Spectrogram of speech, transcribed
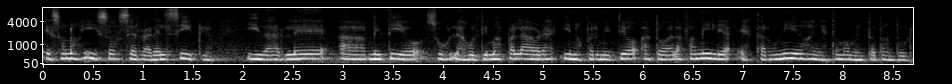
eso nos hizo cerrar el ciclo y darle a mi tío sus, las últimas palabras y nos permitió a toda la familia estar unidos en este momento tan duro.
